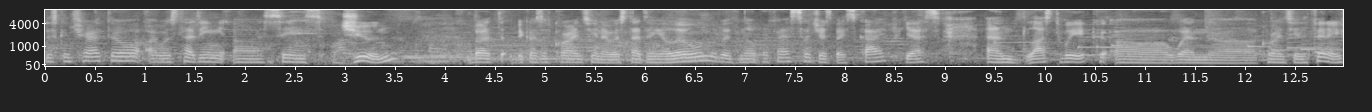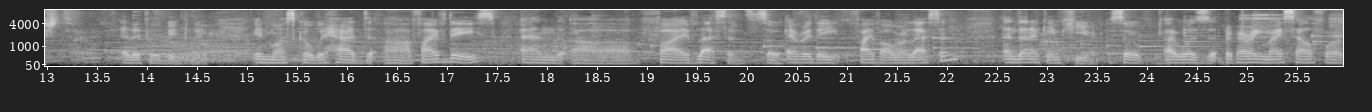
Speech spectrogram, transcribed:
This concerto I was studying uh, since June, but because of quarantine I was studying alone with no professor, just by Skype, yes. And last week, uh, when uh, quarantine finished, a little bit like in Moscow, we had uh, five days and uh, five lessons. So every day, five hour lesson, and then I came here. So I was preparing myself for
